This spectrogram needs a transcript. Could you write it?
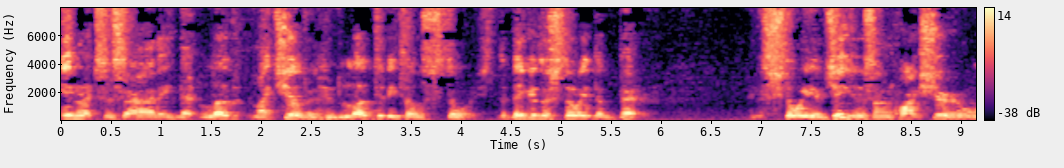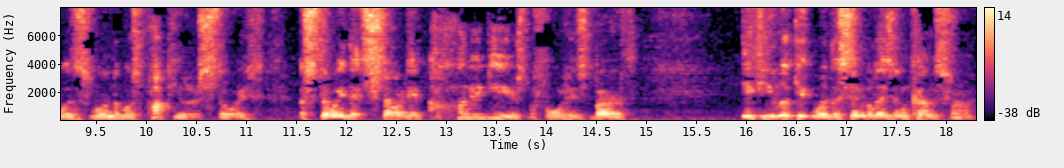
ignorant society that love, like children who love to be told stories. The bigger the story, the better. And the story of Jesus, I'm quite sure, was one of the most popular stories a story that started a hundred years before his birth, if you look at where the symbolism comes from.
